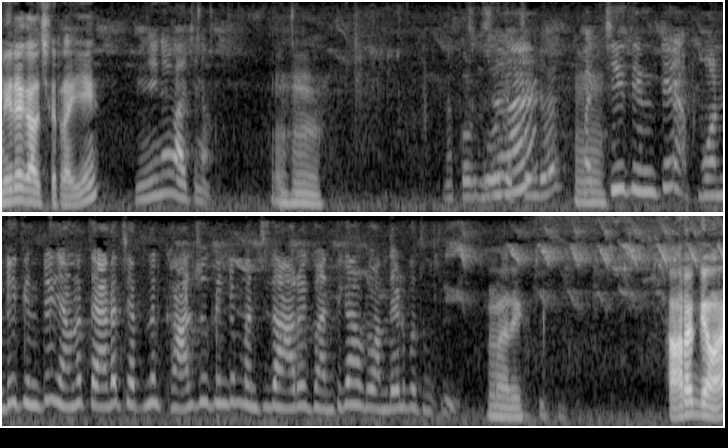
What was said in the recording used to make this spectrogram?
మీరే కాల్చిర్రు అయ్యి. పచ్చి తింటే వండి తింటే ఏమన్నా తేడా చెప్తుంది కాల్చు తింటే మంచిది. ఆరోగ్యం. అంతగా ఆవిడ వందేళ్ళు బతుకుతుంది. మరి. ఆరోగ్యమా?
